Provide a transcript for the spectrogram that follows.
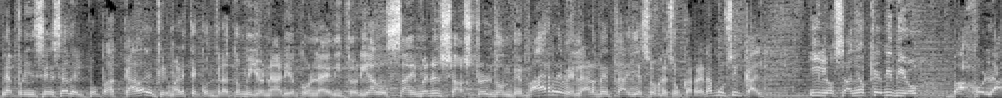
la princesa del pop acaba de firmar este contrato millonario con la editorial Simon Schuster, donde va a revelar detalles sobre su carrera musical y los años que vivió bajo la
